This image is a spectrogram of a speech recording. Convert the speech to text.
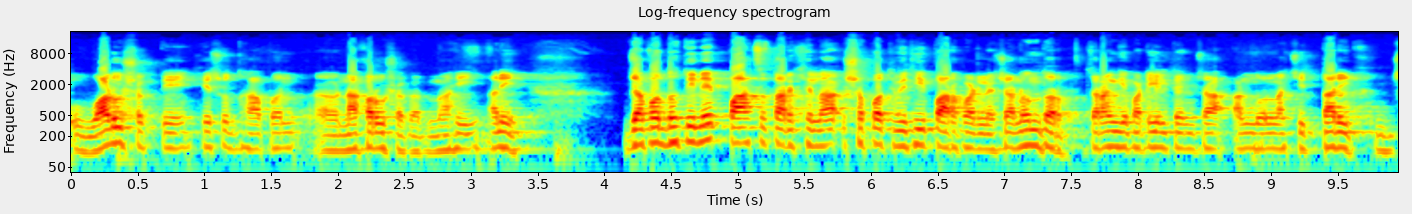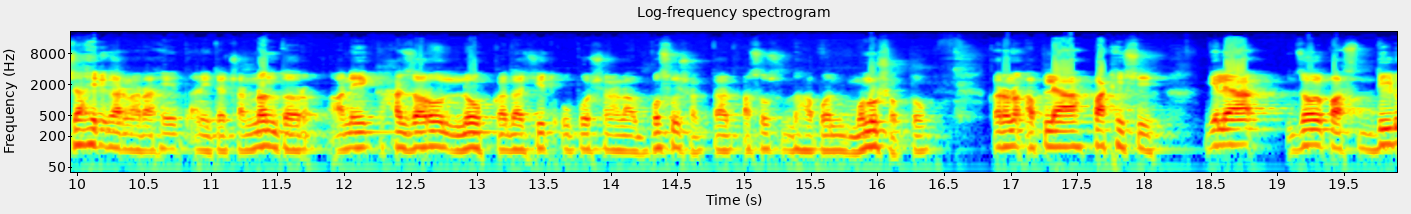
वाढू शकते हे सुद्धा आपण नाकारू शकत नाही. आणि ज्या पद्धतीने पाच तारखेला शपथविधी पार पडल्याच्या नंतर जरांगे पाटील त्यांच्या आंदोलनाची तारीख जाहीर करणार आहेत आणि त्याच्यानंतर अनेक हजारो लोक कदाचित उपोषणाला बसू शकतात असं सुद्धा आपण म्हणू शकतो. कारण आपल्या पाठीशी गेल्या जवळपास दीड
